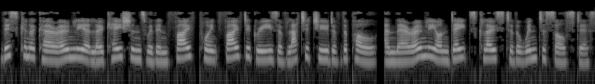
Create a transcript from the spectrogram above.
This can occur only at locations within 5.5 degrees of latitude of the pole, and they're only on dates close to the winter solstice.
